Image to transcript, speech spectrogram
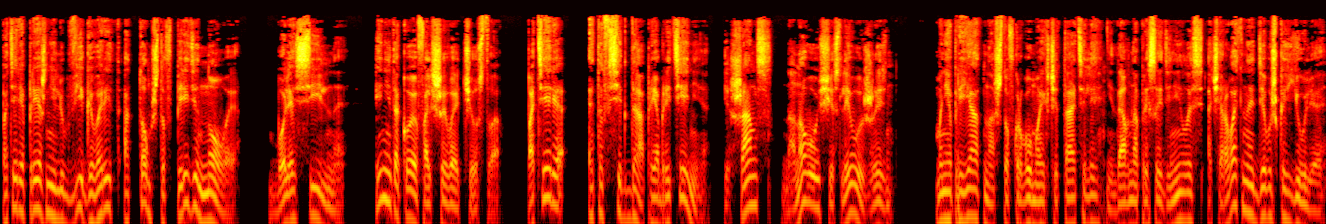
Потеря прежней любви говорит о том, что впереди новое, более сильное и не такое фальшивое чувство. Потеря — это всегда приобретение и шанс на новую счастливую жизнь. Мне приятно, что в кругу моих читателей недавно присоединилась очаровательная девушка Юлия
